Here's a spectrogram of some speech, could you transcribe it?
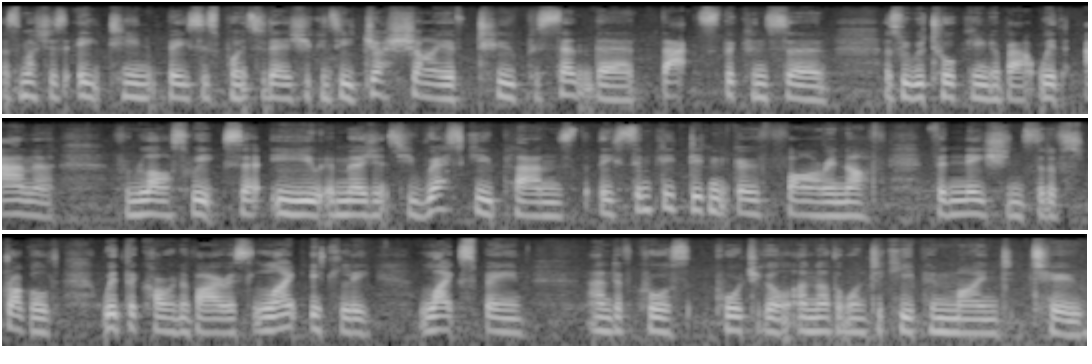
as much as 18 basis points today. As you can see, just shy of 2% there. That's the concern, as we were talking about with Anna from last week's uh, EU emergency rescue plans, that they simply didn't go far enough for nations that have struggled with the coronavirus, like Italy, like Spain and of course Portugal, another one to keep in mind too.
